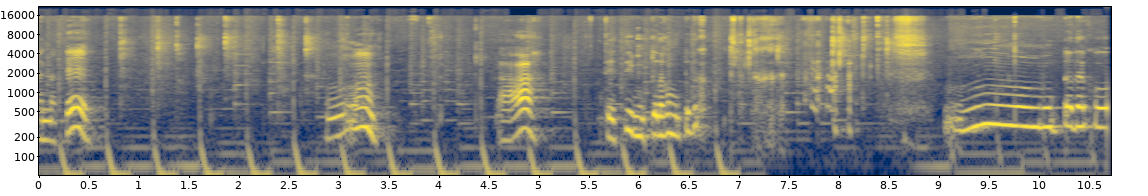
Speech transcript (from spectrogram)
রান্নাতে হুম আহ। তেত্তি মুখটা দেখো মুখটা দেখো। মুখটা দেখো।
